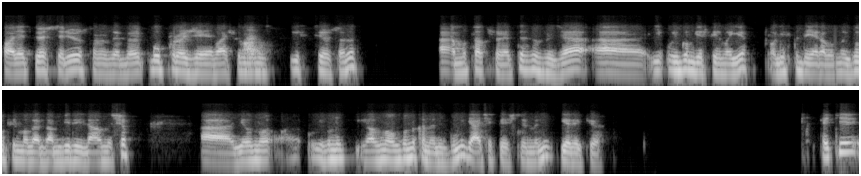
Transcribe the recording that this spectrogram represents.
faaliyet gösteriyorsanız ve böyle, bu projeye başvurmanızı istiyorsanız mutlak surette hızlıca uygun bir firmayı, o listede yer alan uygun firmalardan biriyle anlaşıp yalın, uygun, yalın olgunluk analizini gerçekleştirmeniz gerekiyor. Peki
